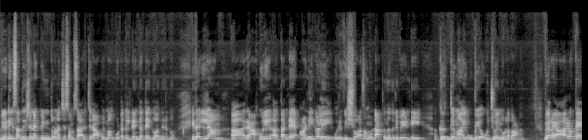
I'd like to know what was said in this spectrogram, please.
വി ഡി സതീശനെ പിന്തുണച്ച് സംസാരിച്ച് രാഹുൽ മാങ്കൂട്ടത്തിൽ രംഗത്തേക്ക് വന്നിരുന്നു. ഇതെല്ലാം രാഹുൽ തന്റെ അണികളിൽ ഒരു വിശ്വാസം ഉണ്ടാക്കുന്നതിന് വേണ്ടി കൃത്യമായി ഉപയോഗിച്ചു എന്നുള്ളതാണ്. വേറെ ആരൊക്കെ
